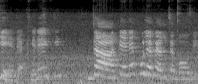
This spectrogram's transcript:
কে দেখে রে কি যা টেনে খুলে ফেলছে বৌদি।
